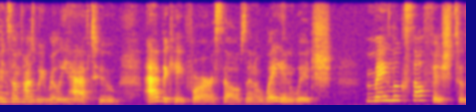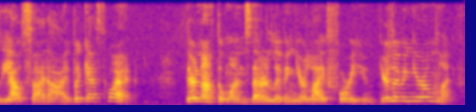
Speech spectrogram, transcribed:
And sometimes we really have to advocate for ourselves in a way in which may look selfish to the outside eye. But guess what? They're not the ones that are living your life for you. You're living your own life.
